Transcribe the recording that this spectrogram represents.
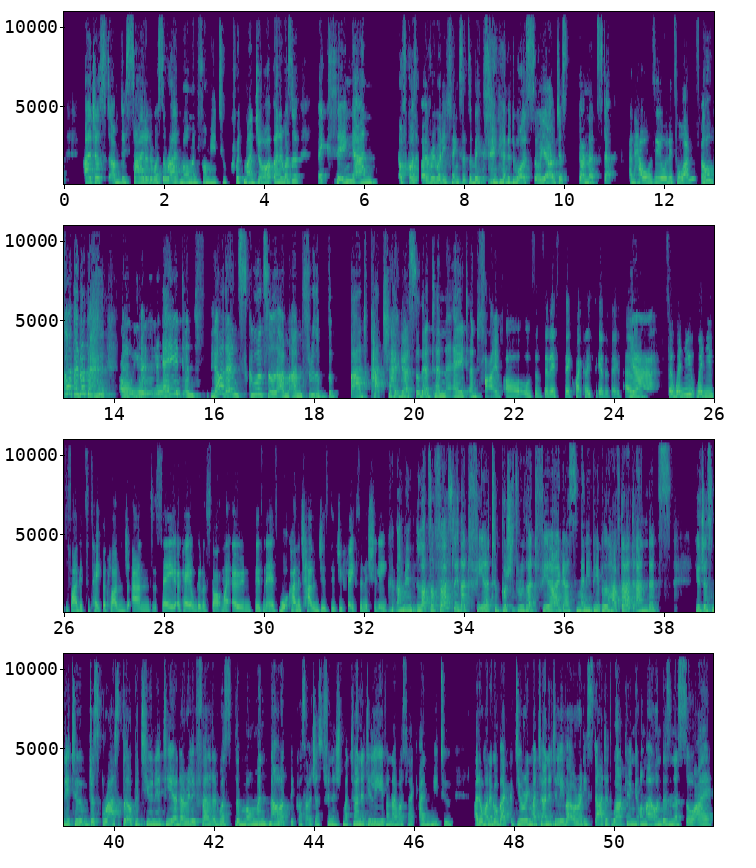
i just um, decided it was the right moment for me to quit my job. And it was a big thing. And of course everybody thinks it's a big thing and it was. So yeah i've just done that step and how old are your little ones? Oh God, they're not. They're oh, you're, 10, you're eight, and yeah, they're in school. So I'm I'm through the, the bad patch, I guess. So they're 10, 8, and 5. Oh, awesome. So they're, they're quite close together though. Um, yeah. So when you when you decided to take the plunge and say, okay, I'm going to start my own business, what kind of challenges did you face initially? I mean, lots of firstly that fear to push through that fear. I guess many people have that, and it's you just need to just grasp the opportunity and i really felt it was the moment now because i just finished maternity leave and i was like i need to i don't want to go back. During maternity leave i already started working on my own business so i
